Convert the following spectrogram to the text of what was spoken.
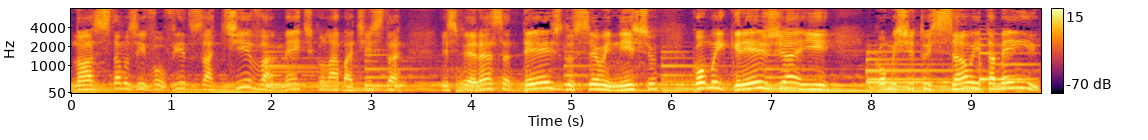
nós estamos envolvidos ativamente com o Lar Batista Esperança desde o seu início, como igreja e como instituição, e também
